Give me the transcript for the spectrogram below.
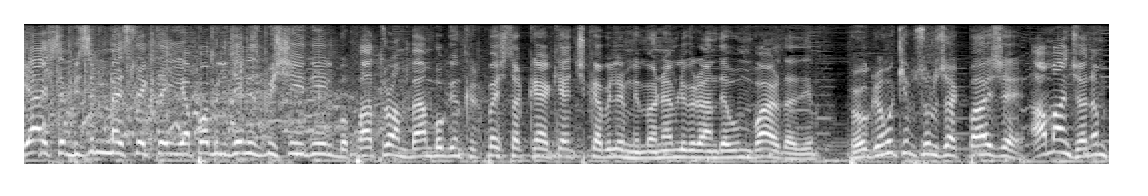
Ya işte bizim meslekte yapabileceğiniz bir şey değil bu. Patron ben bugün 45 dakika erken çıkabilir miyim? Önemli bir randevum var dedim. Programı kim sunacak Bayce? Aman canım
